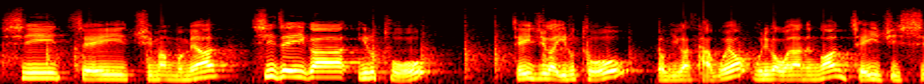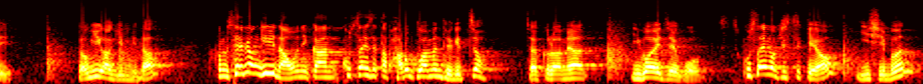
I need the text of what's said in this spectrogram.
CJG만 보면 CJ가 2루트 5, JG가 2루트 5, 여기가 4고요. 우리가 원하는 건 JGC. 여기 각입니다. 그럼 세변 길이 나오니까 코사인 세타 바로 구하면 되겠죠? 자, 그러면 이거의 제곱. 코사인 법칙 쓸게요. 20은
